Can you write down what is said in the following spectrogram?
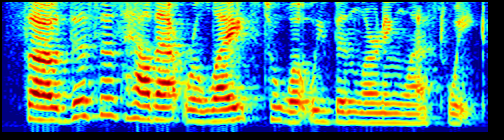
So this is how that relates to what we've been learning last week.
